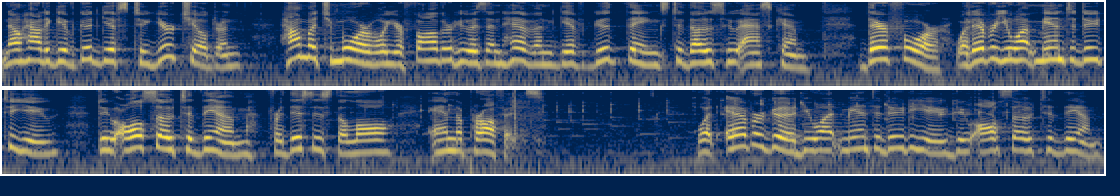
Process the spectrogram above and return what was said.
know how to give good gifts to your children, how much more will your Father who is in heaven give good things to those who ask him? Therefore, whatever you want men to do to you, do also to them, for this is the law and the prophets. Whatever good you want men to do to you, do also to them.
